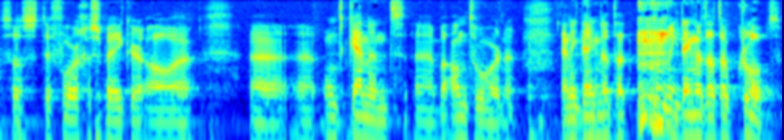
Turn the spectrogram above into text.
Zoals de vorige spreker al uh, uh, ontkennend beantwoordde. En ik denk dat dat, ik denk dat dat ook klopt.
